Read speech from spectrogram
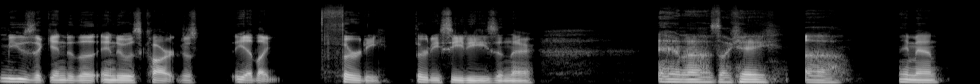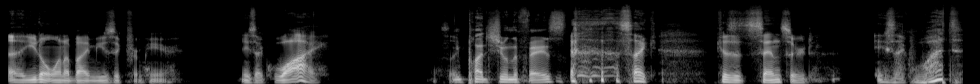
music into the into his cart just he had like 30 30 CDs in there and uh, I was like hey uh hey man uh, you don't want to buy music from here and he's like why I was He punched you in the face. it's like because it's censored he's like what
